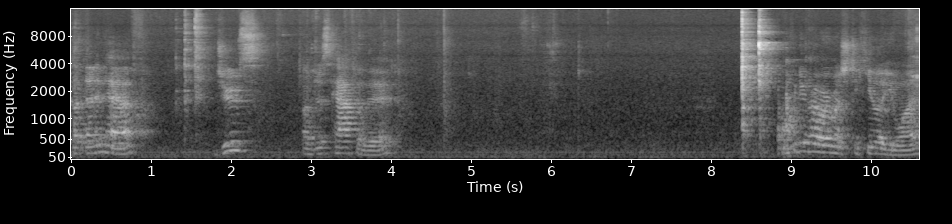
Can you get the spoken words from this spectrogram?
Cut that in half. Juice of just half of it. Can do however much tequila you want.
